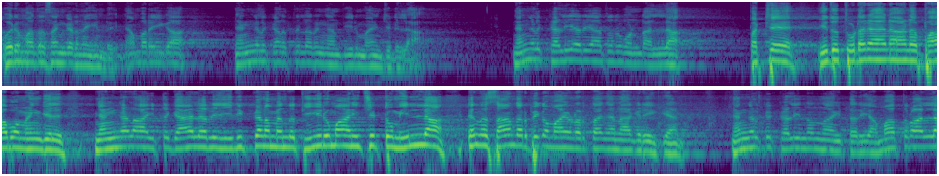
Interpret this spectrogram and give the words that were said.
ഒരു മതസംഘടനയുണ്ട്. ഞാൻ പറയുക ഞങ്ങൾ കളത്തിലിറങ്ങാൻ തീരുമാനിച്ചിട്ടില്ല. ഞങ്ങൾ കളിയറിയാത്തത് കൊണ്ടല്ല. പക്ഷേ ഇത് തുടരാനാണ് പാപമെങ്കിൽ ഞങ്ങളായിട്ട് ഗാലറിയിൽ ഇരിക്കണമെന്ന് തീരുമാനിച്ചിട്ടുമില്ല എന്ന് സാന്ദർഭികമായി ഉണർത്താൻ ഞാൻ ആഗ്രഹിക്കുകയാണ്. ഞങ്ങൾക്ക് കളി നന്നായിട്ടറിയാം. മാത്രമല്ല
